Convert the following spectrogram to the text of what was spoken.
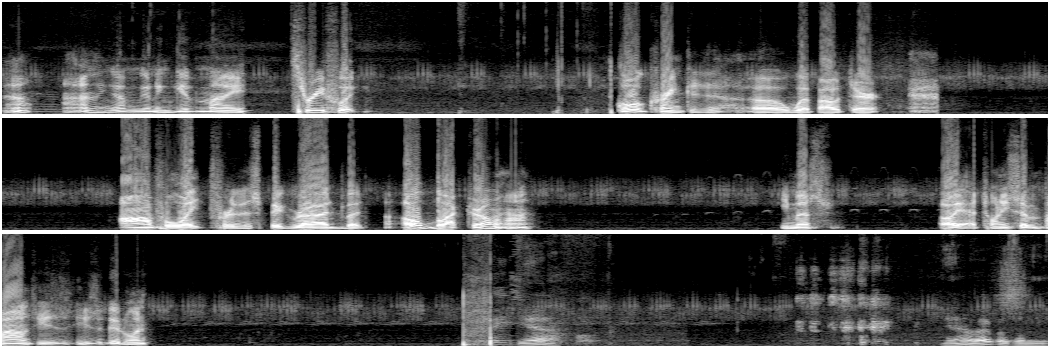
well, I think I'm going to give my three foot glow crank a uh, whip out there. Awful light for this big rod, but oh, black drum, huh? He must. Oh yeah, 27 pounds. He's he's a good one. yeah. Yeah, that was a No,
